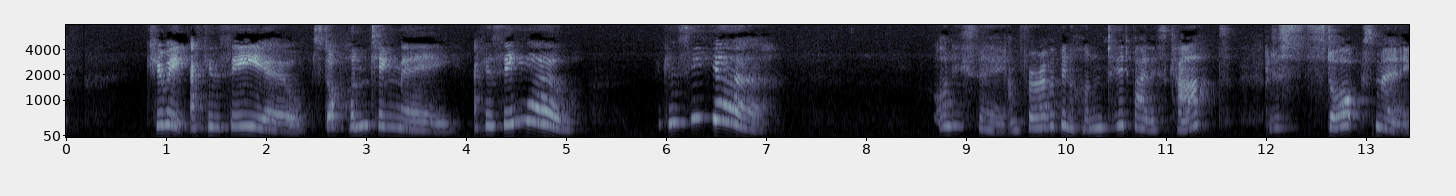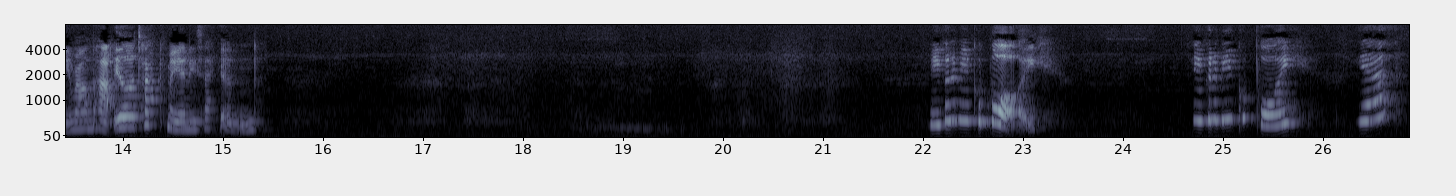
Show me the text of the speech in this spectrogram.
Chewy, I can see you. Stop hunting me. I can see you. I can see you. Honestly, I'm forever been hunted by this cat. I just stalks me around the house. He'll attack me any second. Are you going to be a good boy? Are you going to be a good boy? Yeah?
